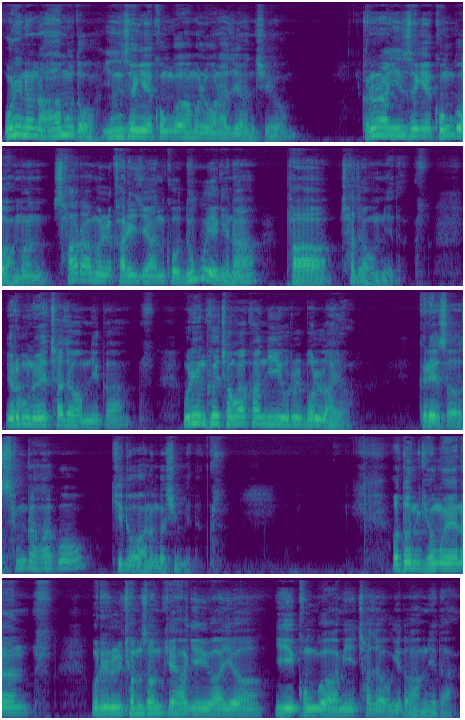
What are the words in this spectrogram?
우리는 아무도 인생의 공고함을 원하지 않지요. 그러나 인생의 공고함은 사람을 가리지 않고 누구에게나 다 찾아옵니다. 여러분 왜 찾아옵니까? 우리는 그 정확한 이유를 몰라요. 그래서 생각하고 기도하는 것입니다. 어떤 경우에는 우리를 겸손케 하기 위하여 이 공고함이 찾아오기도 합니다.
